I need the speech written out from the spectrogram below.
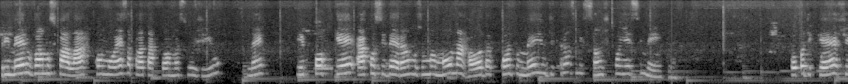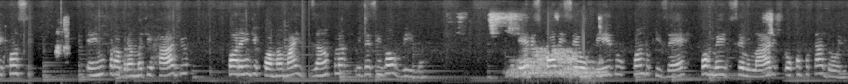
Primeiro, vamos falar como essa plataforma surgiu, né? E por que a consideramos uma mão na roda quanto meio de transmissão de conhecimento. O podcast consiste em um programa de rádio, porém de forma mais ampla e desenvolvida eles podem ser ouvidos quando quiser, por meio de celulares ou computadores,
